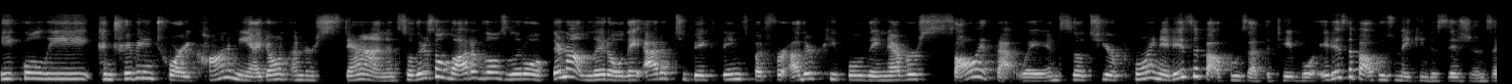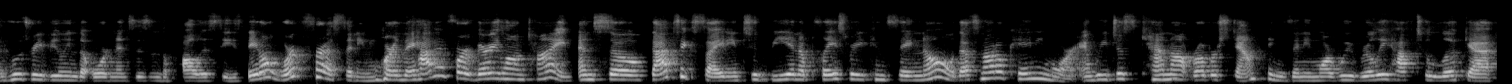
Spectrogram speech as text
equally contributing to our economy. I don't understand. And so there's a lot of those little, they're not little, they add up to big things, but for other people, they never saw it that way. And so to your point, it is about who's at the table, it is about who's making decisions and who's reviewing the ordinances and the policies. They don't work for us anymore and they haven't for a very long time. And so that's exciting to be in a place where you can say, no, that's not okay anymore. And we just mm-hmm. cannot rubber stamp things anymore. We really have to look at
